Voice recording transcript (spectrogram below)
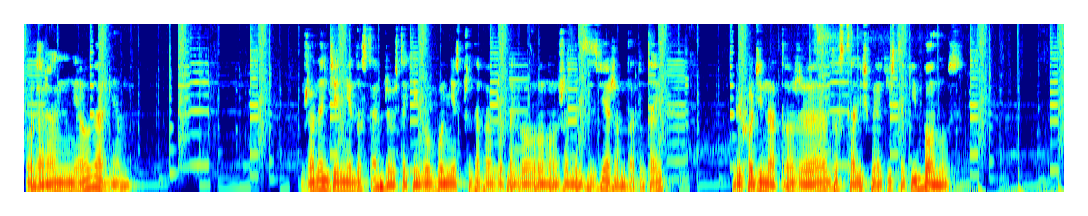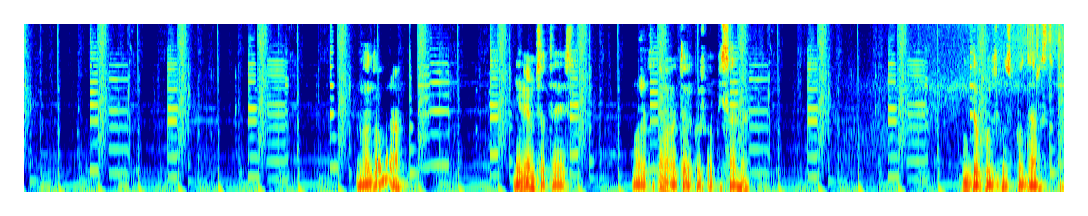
Cholera, nie ogarniam. W żaden dzień nie dostałem czegoś takiego, bo nie sprzedawałem żadnego, żadnych zwierząt, a tutaj wychodzi na to, że dostaliśmy jakiś taki bonus. No dobra. Nie wiem co to jest. Może tutaj mamy to jakoś opisane. Dochód z gospodarstwa.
